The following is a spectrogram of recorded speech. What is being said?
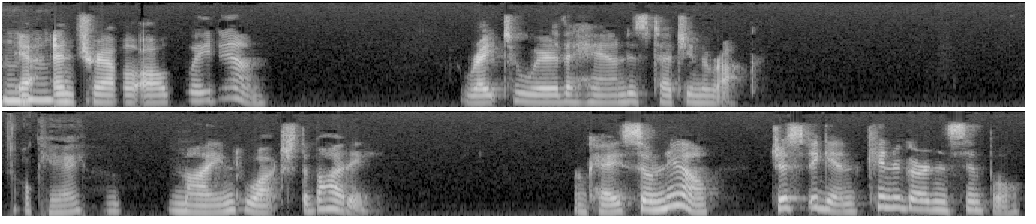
Mm-hmm. Yeah, and travel all the way down right to where the hand is touching the rock. Okay. Mind, watch the body. Okay, so now, just again, kindergarten simple.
